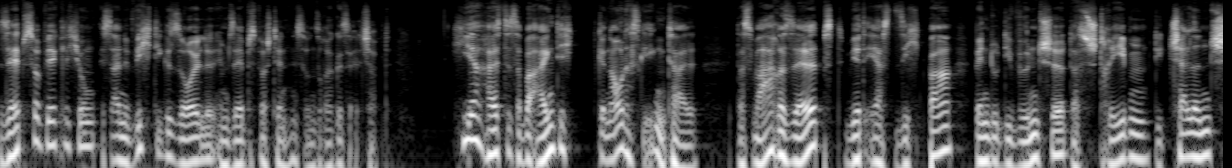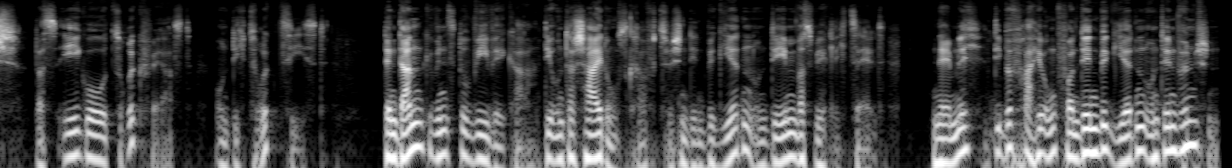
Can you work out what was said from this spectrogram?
Selbstverwirklichung ist eine wichtige Säule im Selbstverständnis unserer Gesellschaft. Hier heißt es aber eigentlich genau das Gegenteil. Das wahre Selbst wird erst sichtbar, wenn du die Wünsche, das Streben, die Challenge, das Ego zurückfährst und dich zurückziehst. Denn dann gewinnst du Viveka, die Unterscheidungskraft zwischen den Begierden und dem, was wirklich zählt, nämlich die Befreiung von den Begierden und den Wünschen.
